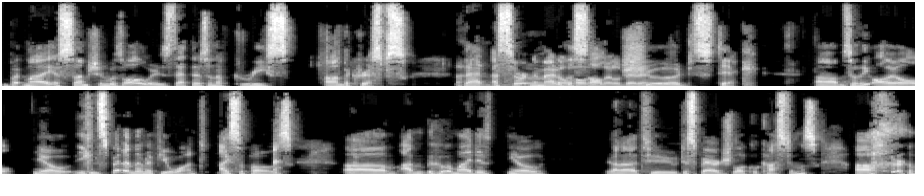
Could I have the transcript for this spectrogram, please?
but my assumption was always that there's enough grease on the crisps that a certain amount of It'll the hold a salt bit in. should stick. Um, so the oil, you know, you can spit on them if you want, I suppose. um, I'm, who am I to, you know, uh, to disparage local customs? Uh,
